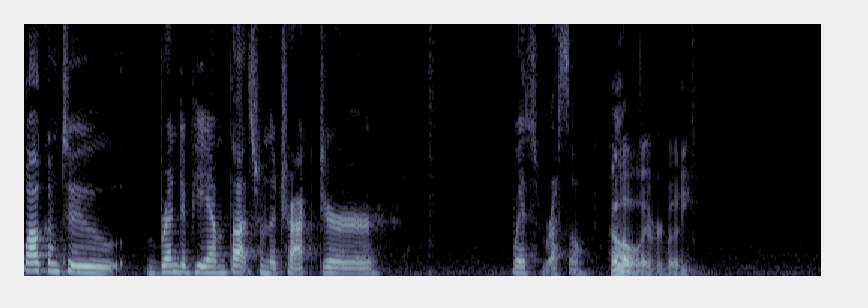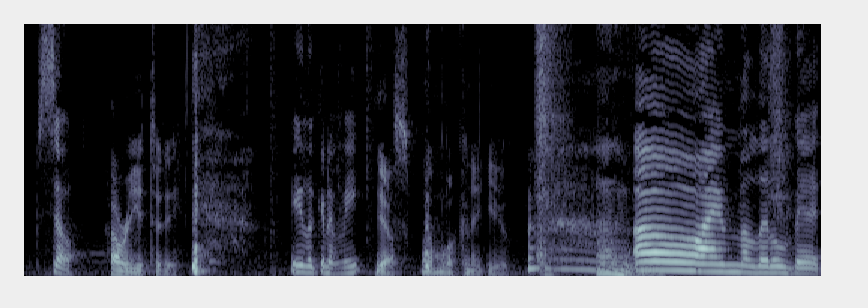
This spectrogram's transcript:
welcome to Brenda PM Thoughts from the Tractor with Russell. Hello, everybody. So, How are you today? are you looking at me? yes, I'm looking at you. Oh, I'm a little bit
